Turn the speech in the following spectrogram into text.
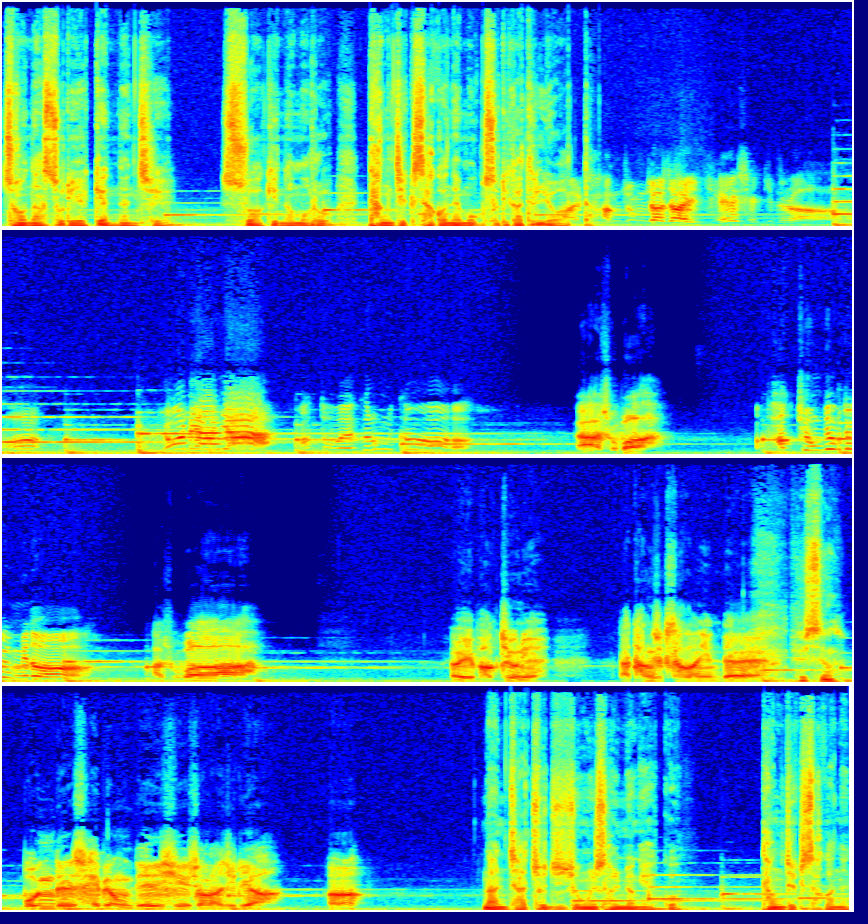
전화 소리에 깼는지 수화기 너머로 당직 사관의 목소리가 들려왔다. 잠좀 자자 이 개새끼들아. 어? 연애 아니야? 아또왜 그럽니까? 아 줘봐. 아, 박지훈 병장입니다. 아 줘봐. 여기 박지훈이 나 당직 사관인데 필승. 뭔데 새벽 4시에 전화질이야? 어? 난 자초지종을 설명했고 당직 사관은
